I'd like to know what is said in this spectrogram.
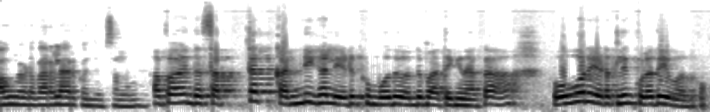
அவங்களோட வரலாறு கொஞ்சம் சொல்லுங்க. அப்ப இந்த சப்த கன்னிகள் எடுக்கும்போது வந்து பாத்தீங்கன்னாக்கா ஒவ்வொரு இடத்துலயும் குலதெய்வம் இருக்கும்.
